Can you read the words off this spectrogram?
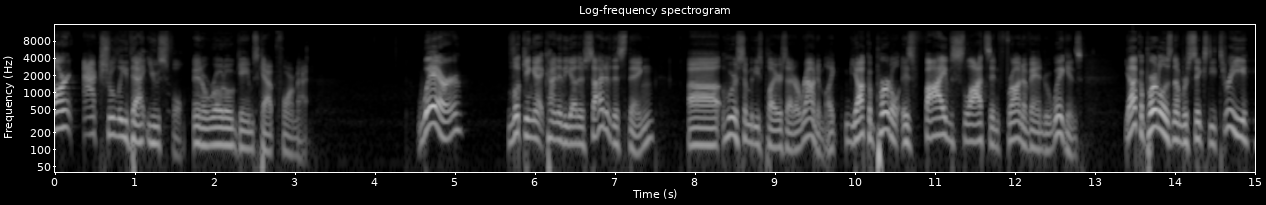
aren't actually that useful in a Roto Games Cap format. Where, looking at kind of the other side of this thing, uh, who are some of these players that are around him? Like Jakob Poeltl is five slots in front of Andrew Wiggins. Jakob Poeltl is number 63.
